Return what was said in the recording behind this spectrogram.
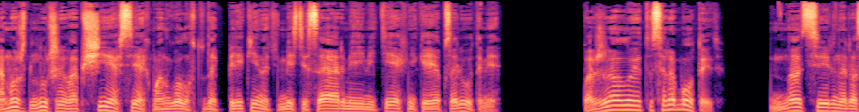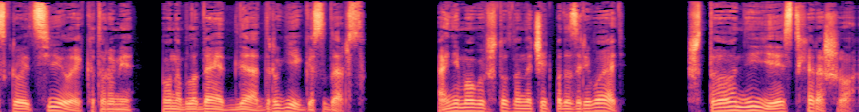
А может, лучше вообще всех монголов туда перекинуть вместе с армиями, техникой и абсолютами. Пожалуй, это сработает, но сильно раскроет силы, которыми он обладает для других государств. Они могут что-то начать подозревать, что не есть хорошо.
